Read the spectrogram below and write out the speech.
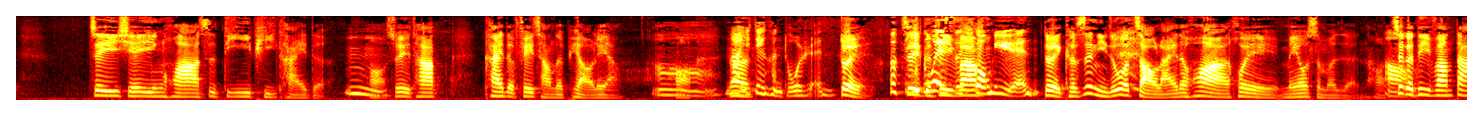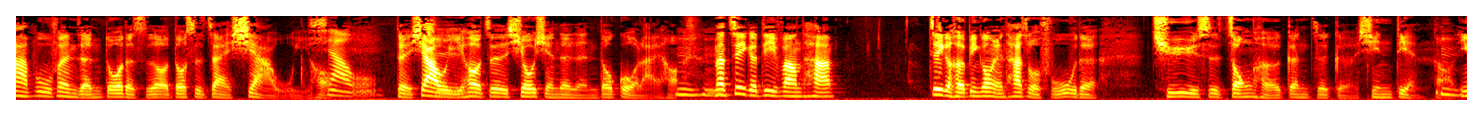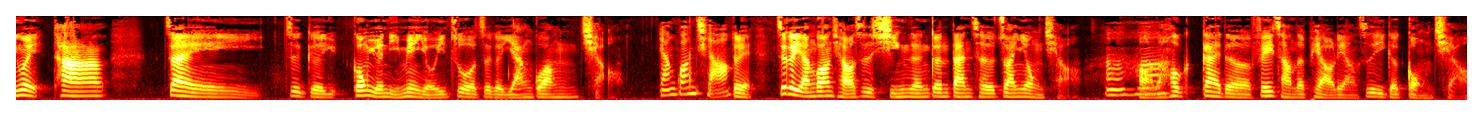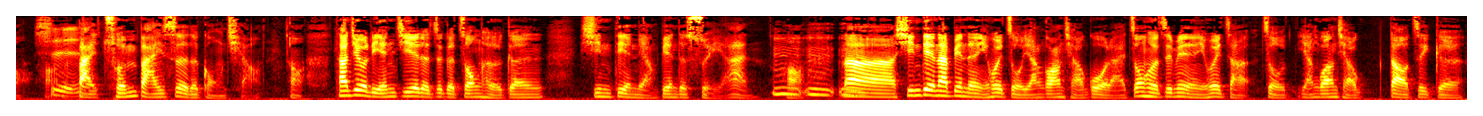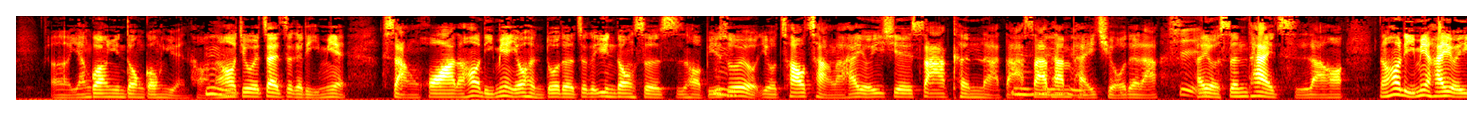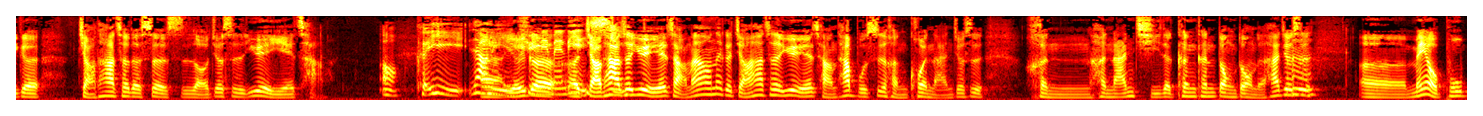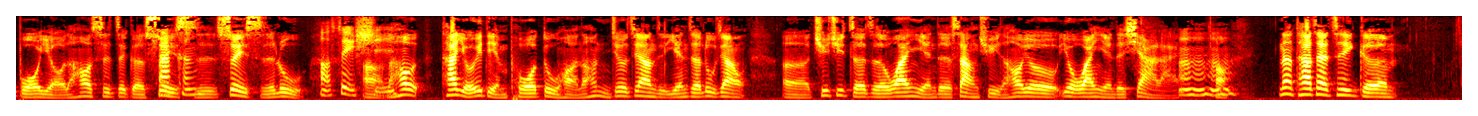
这一些樱花是第一批开的。嗯，哦，所以它开的非常的漂亮。哦，那一定很多人。对，这个地方公园。对，可是你如果早来的话，会没有什么人哈。这个地方大部分人多的时候都是在下午以后。下午。对，下午以后，这休闲的人都过来哈。那这个地方，它这个和平公园，它所服务的区域是中和跟这个新店啊，因为它在这个公园里面有一座这个阳光桥。阳光桥，对，这个阳光桥是行人跟单车专用桥。嗯好，哦，然后盖的非常的漂亮，是一个拱桥，是。哦白纯白色的拱桥，哦，它就连接了这个中和跟新店两边的水岸，哦，嗯嗯。那新店那边的人也会走阳光桥过来，中和这边人也会走走阳光桥到这个呃阳光运动公园哈，嗯。然后就会在这个里面赏花，然后里面有很多的这个运动设施哈，比如说有有操场啦，还有一些沙坑啦，打沙滩排球的啦，是还有生态池啦哈，然后里面还有一个脚踏车的设施哦，就是越野场。哦，可以让呃你去有一个呃脚踏车越野场，然后那个脚踏车的越野场它不是很困难，就是很很难骑的坑坑洞洞的，它就是、嗯呃没有铺柏油，然后是这个碎石碎石路。哦碎石。啊，，然后它有一点坡度哈，然后你就这样子沿着路这样呃曲曲折折蜿蜒的上去，然后又又蜿蜒的下来，嗯嗯哼，那它在这个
